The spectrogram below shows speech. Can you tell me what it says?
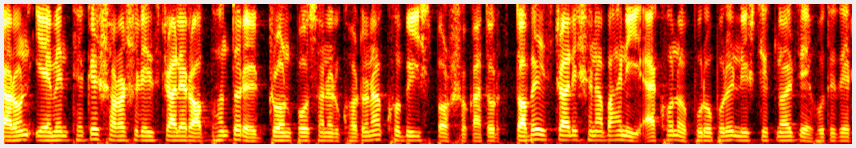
কারণ ইয়েমেন থেকে সরাসরি ইসরায়েলের অভ্যন্তরে ড্রোন পৌঁছানোর ঘটনা খুবই স্পর্শকাতর। তবে ইসরায়েলি সেনাবাহিনী এখনও পুরোপুরি নিশ্চিত নয় যে হুতিদের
